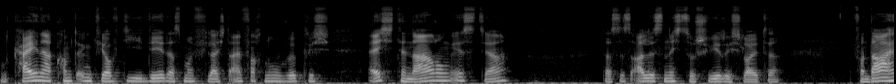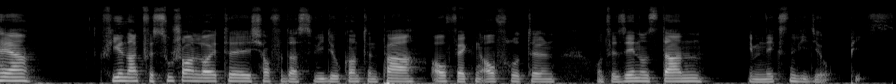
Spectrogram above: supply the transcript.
Und keiner kommt irgendwie auf die Idee, dass man vielleicht einfach nur wirklich echte Nahrung isst, ja. Das ist alles nicht so schwierig, Leute. Von daher, vielen Dank fürs Zuschauen, Leute. Ich hoffe, das Video konnte ein paar aufwecken, aufrütteln. Und wir sehen uns dann im nächsten Video. Peace.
